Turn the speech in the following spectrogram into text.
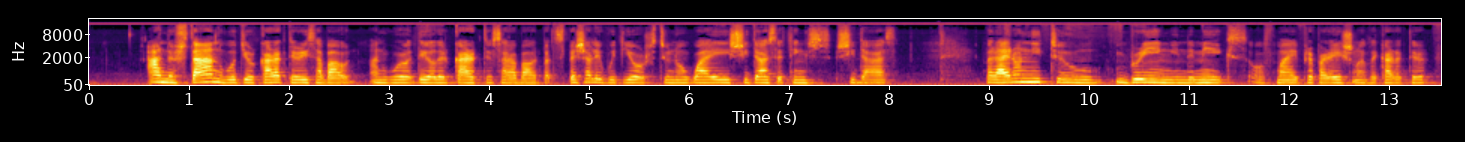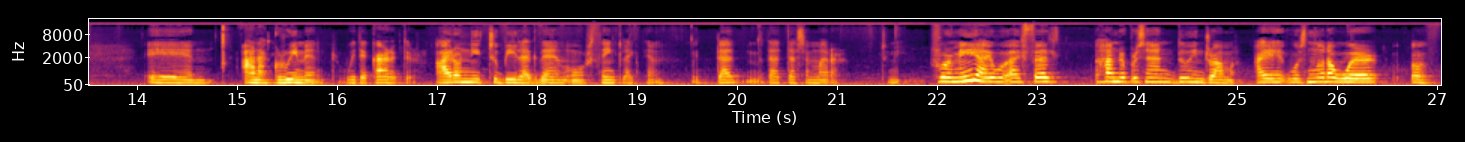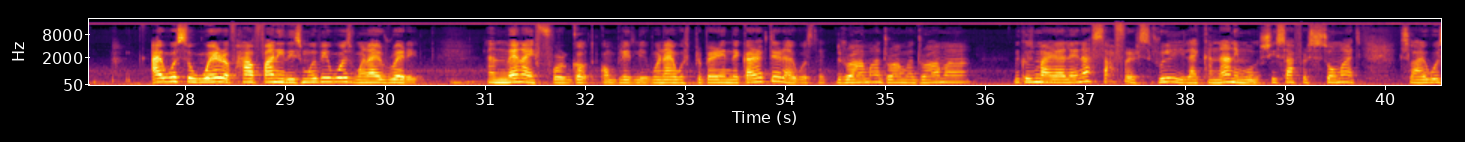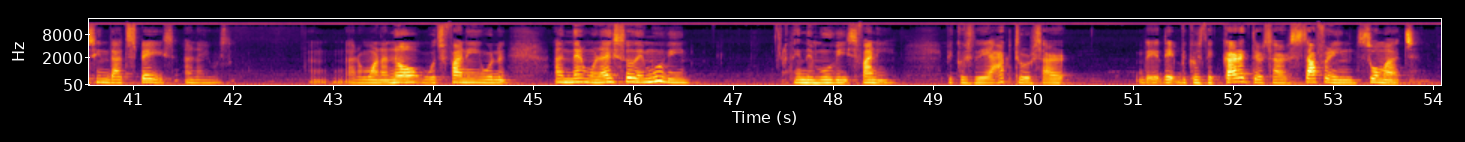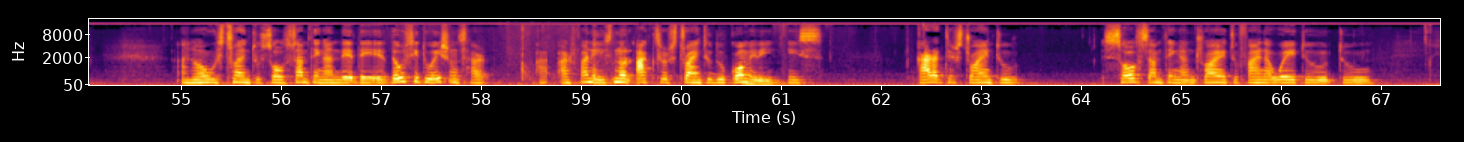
understand what your character is about and what the other characters are about, but especially with yours, to know why she does the things she does but I don't need to bring in the mix of my preparation of the character um, an agreement with the character. I don't need to be like them or think like them. That that doesn't matter to me. For me, I, I felt 100% doing drama. I was not aware of. I was aware of how funny this movie was when I read it. And then I forgot completely. When I was preparing the character, I was like, drama, drama, drama because Maria Elena suffers really like an animal. She suffers so much. So I was in that space and I was, I don't want to know what's funny. And then when I saw the movie, I think the movie is funny because the actors are, they, they, because the characters are suffering so much and always trying to solve something. And the, the, those situations are, are, are funny. It's not actors trying to do comedy. It's characters trying to solve something and try to find a way to to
